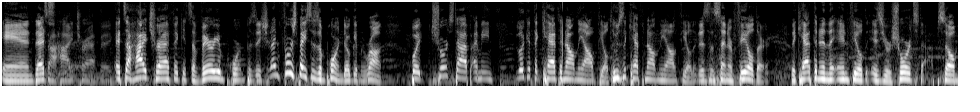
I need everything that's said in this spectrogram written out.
and that's It's a high traffic. It's a high traffic. It's a very important position, and first base is important. Don't get me wrong, but shortstop. I mean, look at the captain out in the outfield. Who's the captain out in the outfield? It is the center fielder. The captain in the infield is your shortstop. So,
